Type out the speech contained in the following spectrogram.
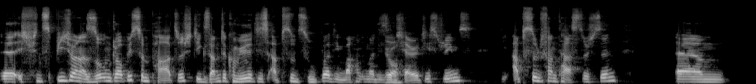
äh, ich find Speedrunner so unglaublich sympathisch. Die gesamte Community ist absolut super. Die machen immer diese. Charity-Streams, die absolut fantastisch sind. Ähm,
